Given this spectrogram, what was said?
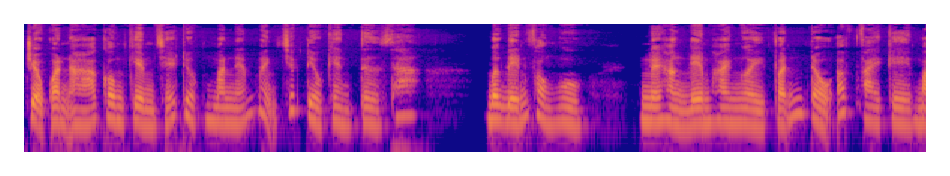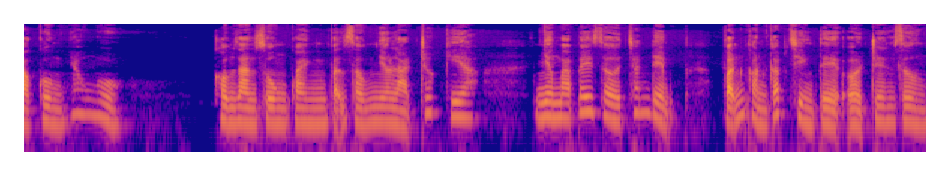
Triệu quan Á không kiềm chế được mà ném mạnh chiếc điều khiển từ xa. Bước đến phòng ngủ, nơi hàng đêm hai người vẫn đầu ấp vai kề mà cùng nhau. Không gian xung quanh vẫn giống như là trước kia, nhưng mà bây giờ chăn đệm vẫn còn gấp trình tề ở trên giường,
